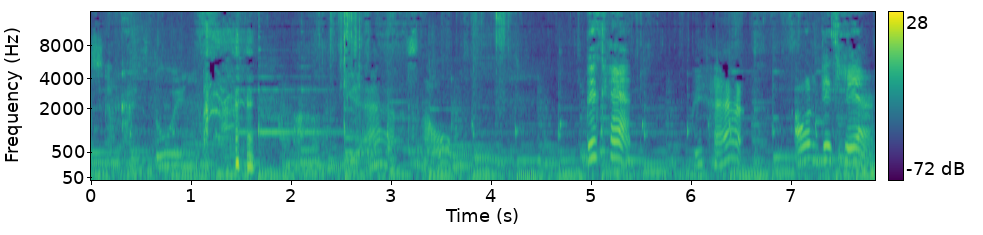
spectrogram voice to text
Semra is doing. uh, yeah, snow. Big head. Big hat. I want big hair.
